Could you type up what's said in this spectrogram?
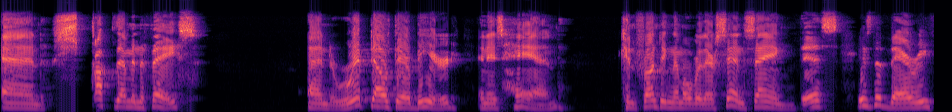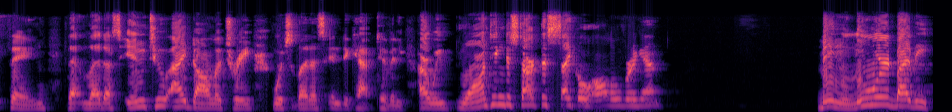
and struck them in the face and ripped out their beard in his hand confronting them over their sin, saying, This is the very thing that led us into idolatry, which led us into captivity. Are we wanting to start this cycle all over again? Being lured by the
